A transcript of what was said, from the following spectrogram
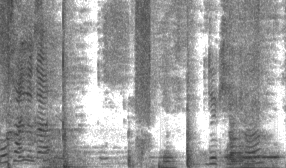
Bosan Bir dakika.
